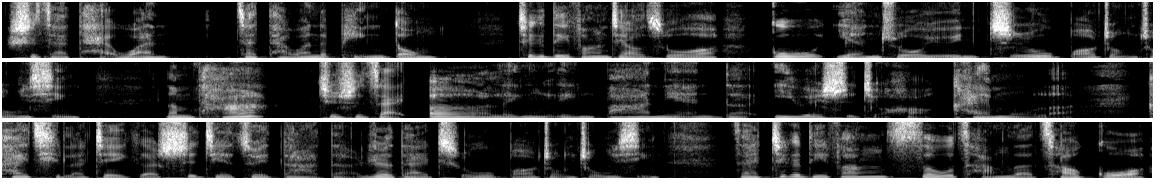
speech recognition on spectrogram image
是在台湾，在台湾的屏东。这个地方叫做孤岩卓云植物保种中心，那么它就是在二零零八年的一月十九号开幕了，开启了这个世界最大的热带植物保种中心，在这个地方收藏了超过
